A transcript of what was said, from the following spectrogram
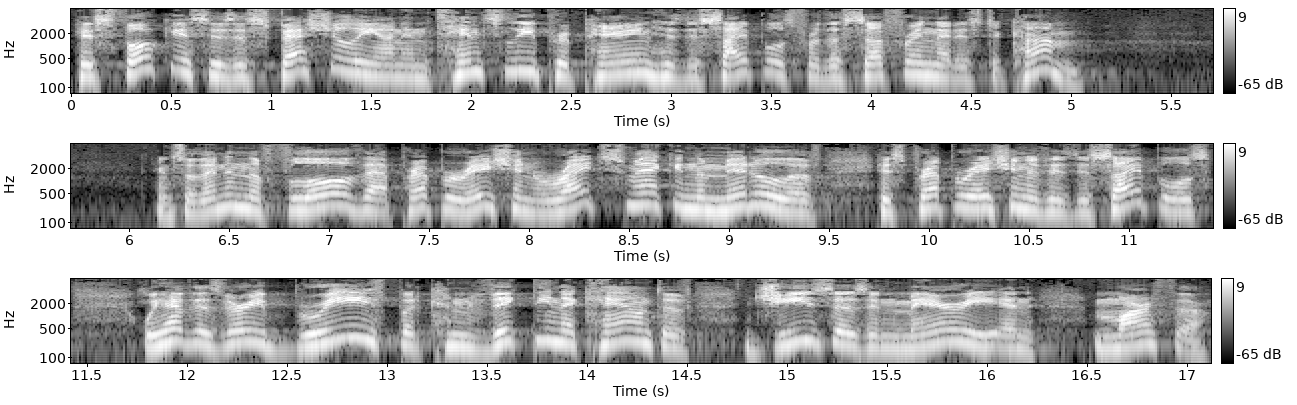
his focus is especially on intensely preparing his disciples for the suffering that is to come. And so then in the flow of that preparation, right smack in the middle of his preparation of his disciples, we have this very brief but convicting account of Jesus and Mary and Martha.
